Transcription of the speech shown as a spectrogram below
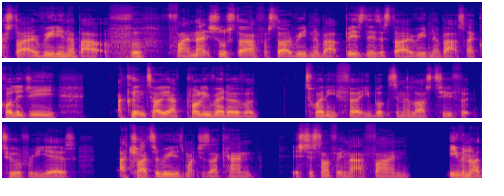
I started reading about financial stuff. I started reading about business. I started reading about psychology. I couldn't tell you. I've probably read over 20, 30 books in the last two, two or three years. I try to read as much as I can. It's just something that I find, even though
